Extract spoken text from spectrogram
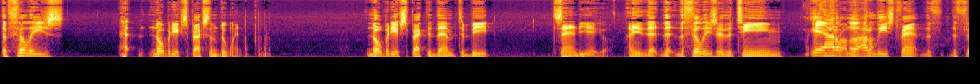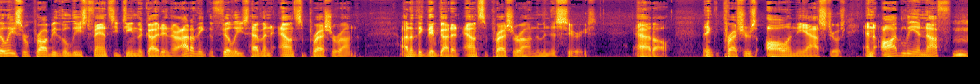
the Phillies nobody expects them to win. Nobody expected them to beat San Diego. I mean, the the, the Phillies are the team. Yeah, I don't know. I the don't, least fan, the the Phillies were probably the least fancy team that got in there. I don't think the Phillies have an ounce of pressure on them. I don't think they've got an ounce of pressure on them in this series at all. I think the pressure's all on the Astros. And oddly enough, Hmm.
